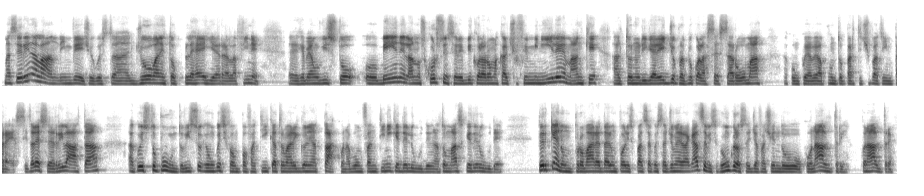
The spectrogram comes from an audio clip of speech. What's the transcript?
Ma Serena Land, invece, questa giovane top player, alla fine eh, che abbiamo visto oh, bene l'anno scorso in Serie B con la Roma Calcio Femminile, ma anche al torneo di Viareggio proprio con la stessa Roma con cui aveva appunto partecipato in prestito. Adesso è arrivata a questo punto, visto che comunque si fa un po' fatica a trovare il gol in attacco, una Bonfantini che delude, una Tomas che delude, perché non provare a dare un po' di spazio a questa giovane ragazza, visto che comunque lo stai già facendo con altri, con altre?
